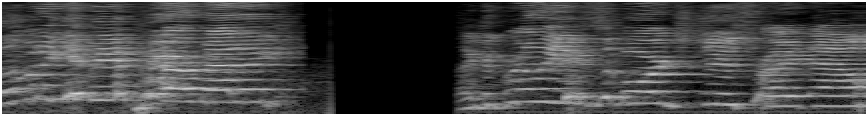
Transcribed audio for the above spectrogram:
Somebody give me a paramedic! I could really use some orange juice right now!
